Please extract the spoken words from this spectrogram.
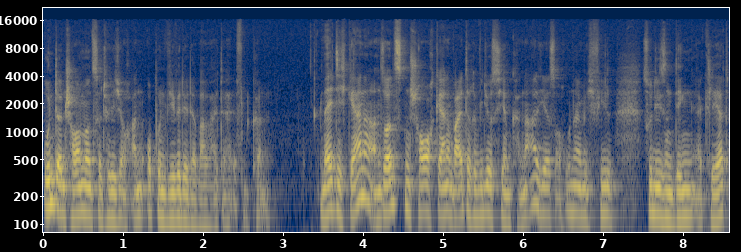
Und dann schauen wir uns natürlich auch an, ob und wie wir dir dabei weiterhelfen können. Melde dich gerne. Ansonsten schau auch gerne weitere Videos hier im Kanal. Hier ist auch unheimlich viel zu diesen Dingen erklärt.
